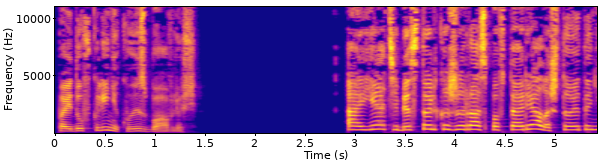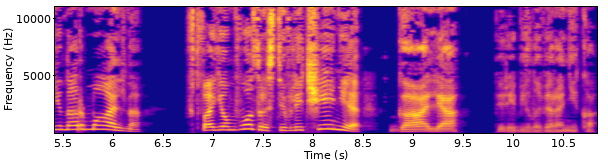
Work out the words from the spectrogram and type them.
пойду в клинику и избавлюсь. А я тебе столько же раз повторяла, что это ненормально. В твоем возрасте влечение... Галя, перебила Вероника.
